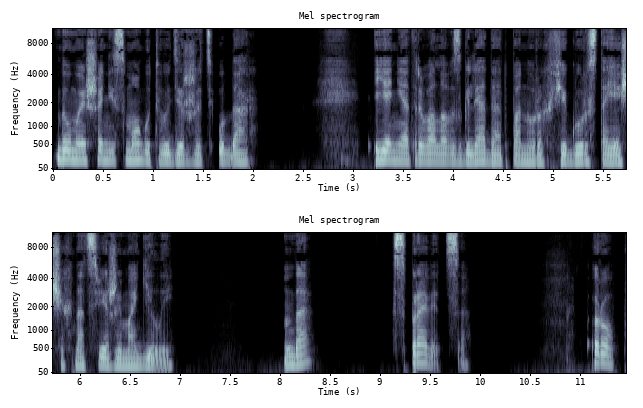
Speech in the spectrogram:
Думаешь, они смогут выдержать удар? Я не отрывала взгляда от понурых фигур, стоящих над свежей могилой. Да, справится. Роб,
